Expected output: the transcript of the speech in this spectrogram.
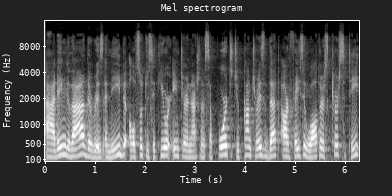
adding that there is a need also to secure international support to countries that are facing water scarcity,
